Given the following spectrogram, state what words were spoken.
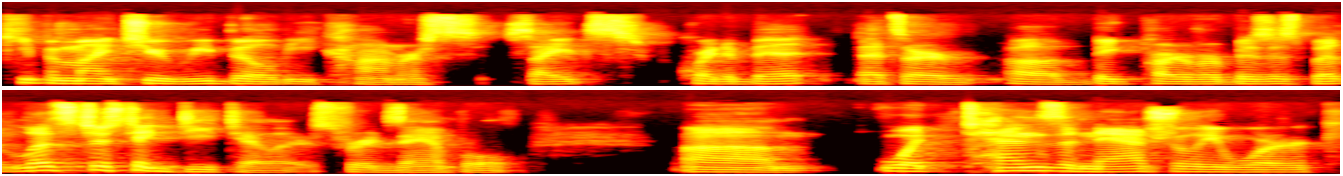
keep in mind too, we build e-commerce sites quite a bit. That's our uh, big part of our business. But let's just take detailers for example. Um, what tends to naturally work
